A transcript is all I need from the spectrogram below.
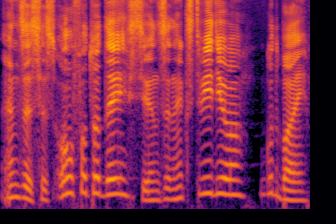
And this is all for today, see you in the next video, goodbye.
